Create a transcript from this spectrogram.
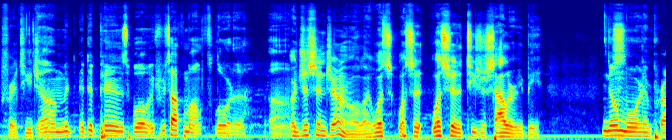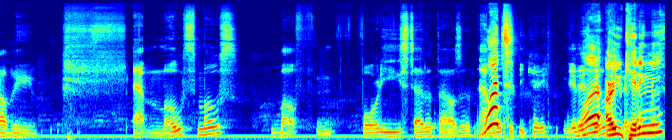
for a teacher, Um, it, it depends. Well, if you're talking about Florida, um, or just in general? Like, what's what's it? What should a teacher's salary be? no more than probably at most, most about forty-seven thousand. What? Fifty k. What? Are you kidding me?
